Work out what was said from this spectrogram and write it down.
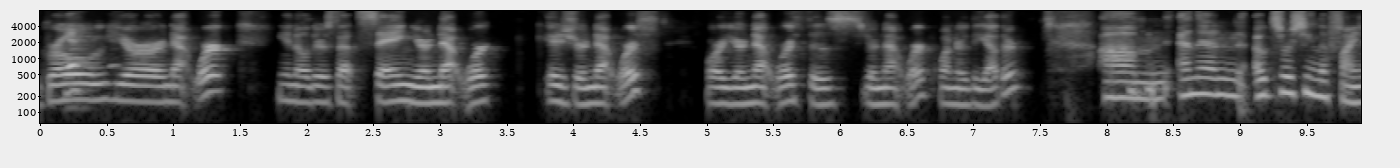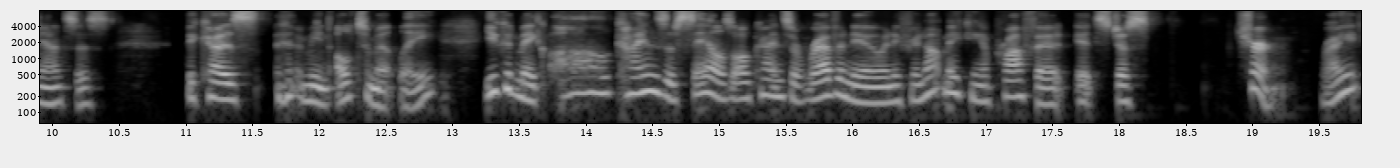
grow yeah. your network. You know, there's that saying your network is your net worth or your net worth is your network, one or the other. Um. And then outsourcing the finances because i mean ultimately you could make all kinds of sales all kinds of revenue and if you're not making a profit it's just churn right?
